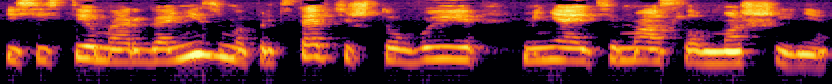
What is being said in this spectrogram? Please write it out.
и системы организма. Представьте, что вы меняете масло в машине.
